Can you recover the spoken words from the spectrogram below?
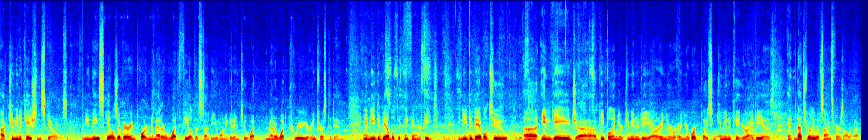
Uh, communication skills. I mean these skills are very important no matter what field of study you want to get into, what, no matter what career you're interested in. You need to be able to think on your feet. You need to be able to uh, engage uh, people in your community or in your, in your workplace and communicate your ideas. And that's really what Science Fair is all about.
